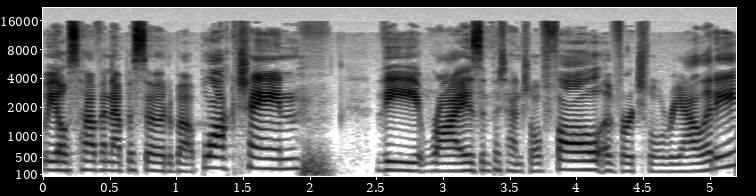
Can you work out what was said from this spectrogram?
we also have an episode about blockchain, the rise and potential fall of virtual reality,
